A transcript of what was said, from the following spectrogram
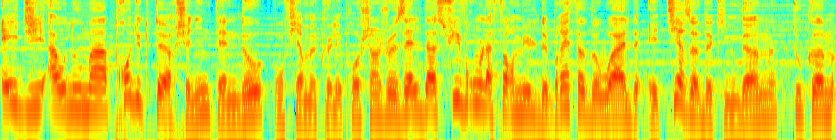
Eiji Aonuma, producteur chez Nintendo, confirme que les prochains jeux Zelda suivront la formule de Breath of the Wild et Tears of the Kingdom, tout comme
